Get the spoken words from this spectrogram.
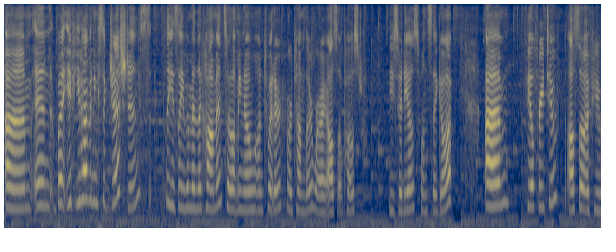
Um and but if you have any suggestions, please leave them in the comments or let me know on Twitter or Tumblr where I also post these videos once they go up. Um feel free to. Also, if you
